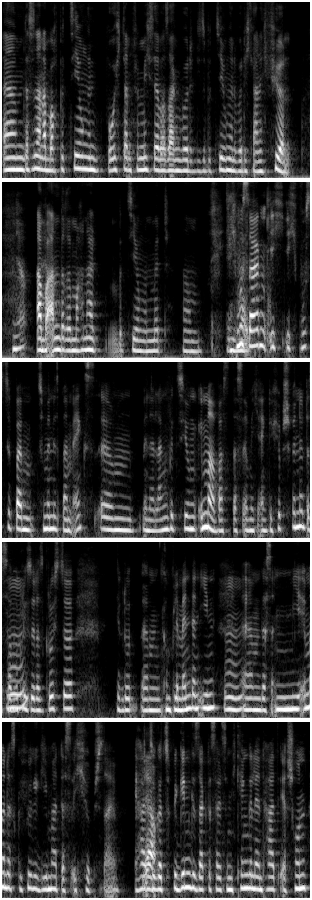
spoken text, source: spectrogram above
Ähm, das sind dann aber auch Beziehungen, wo ich dann für mich selber sagen würde, diese Beziehungen würde ich gar nicht führen. Ja. Aber andere machen halt Beziehungen mit. Ähm, ich muss halt sagen, ich, ich wusste beim, zumindest beim Ex ähm, in einer langen Beziehung immer, was, dass er mich eigentlich hübsch findet. Das war mhm. wirklich so das größte ähm, Kompliment an ihn, mhm. ähm, dass er mir immer das Gefühl gegeben hat, dass ich hübsch sei. Er hat ja. sogar zu Beginn gesagt, dass als er mich kennengelernt hat, er schon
